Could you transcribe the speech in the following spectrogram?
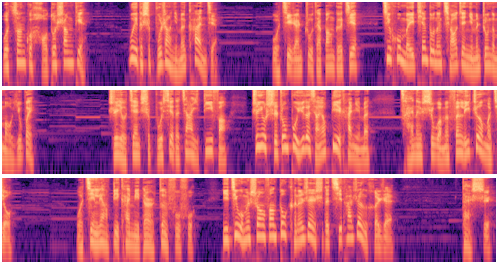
我钻过好多商店，为的是不让你们看见。我既然住在邦德街，几乎每天都能瞧见你们中的某一位。只有坚持不懈的加以提防。只有始终不渝的想要避开你们，才能使我们分离这么久。我尽量避开米德尔顿夫妇，以及我们双方都可能认识的其他任何人。但是，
